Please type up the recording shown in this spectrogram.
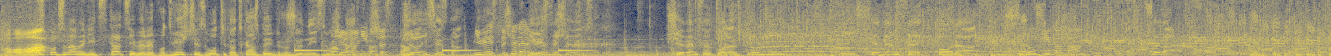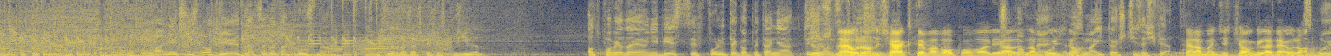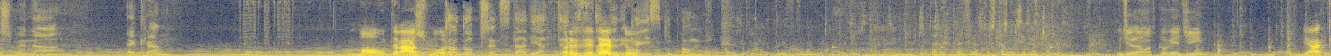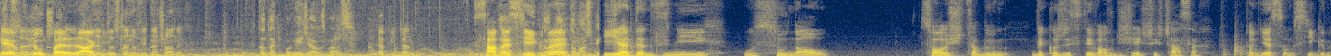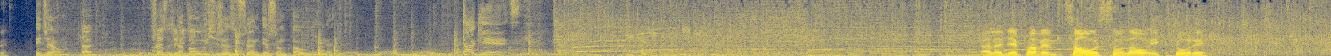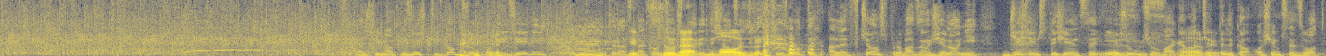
O. Rozpoczynamy licytację, biorę po 200 zł od każdej drużyny i słucham Zieloni państwa. 300. Zieloni 300. Niebiescy 700. Niebiescy 700. 700 po raz drugi i 700 po raz trzeci. Żółci wabank. Sprzedaj. Panie Krzysztofie, dlaczego tak późno? No troszeczkę się spóźniłem. Odpowiadają niebiescy w puli tego pytania 1200 Już Neuron się aktywował powoli, ale za Przypomnę, późno. rozmaitości ze świata. Teraz będzie ciągle Neuron. Spójrzmy na ekran. Mount Rushmore. Kogo przedstawia ten Prezydentów. amerykański pomnik? czterech prezydentów Stanów Zjednoczonych. Udzielam odpowiedzi. Jakie w Przedstawiam dupę czterech lagi? prezydentów Stanów Zjednoczonych. Kto tak powiedział z was? Kapitan. Same Tak, Sigmy? to masz Jeden z nich usunął coś, co bym wykorzystywał w dzisiejszych czasach. To nie są Sigmy. Wiedział? Tak. Wszyscy wydawało mi się, że słyszałem pierwszą Paulinę. Tak jest! Ale nie powiem co usunął i który. Nasi maturzyści dobrze odpowiedzieli. Mają teraz na koncie Kitsune, 4200 zł, ale wciąż prowadzą zieloni 10 tysięcy i żółci, uwaga, Maria. macie tylko 800 zł.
